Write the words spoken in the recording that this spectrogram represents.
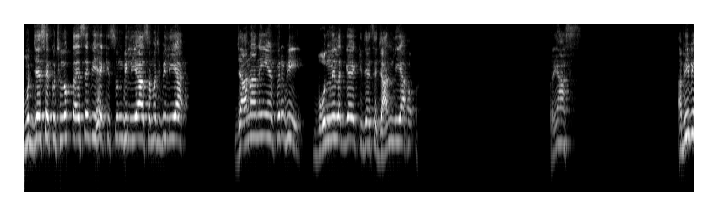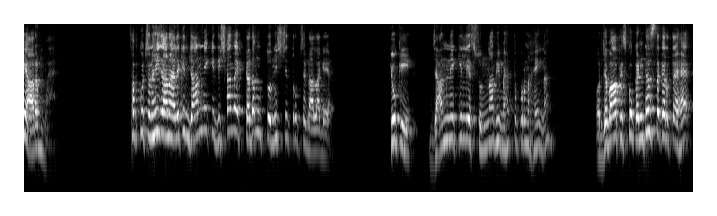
मुझ जैसे कुछ लोग तो ऐसे भी है कि सुन भी लिया, समझ भी लिया। जाना नहीं है फिर भी, बोलने लग गए कि जैसे जान लिया हो। प्रयास। अभी भी आरंभ है। सब कुछ नहीं जाना है, लेकिन जानने की दिशा में कदम तो निश्चित रूप से डाला गया। क्योंकि जानने के लिए सुनना भी महत्वपूर्ण है ना। और जब आप इसको कंठस्थ करते हैं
